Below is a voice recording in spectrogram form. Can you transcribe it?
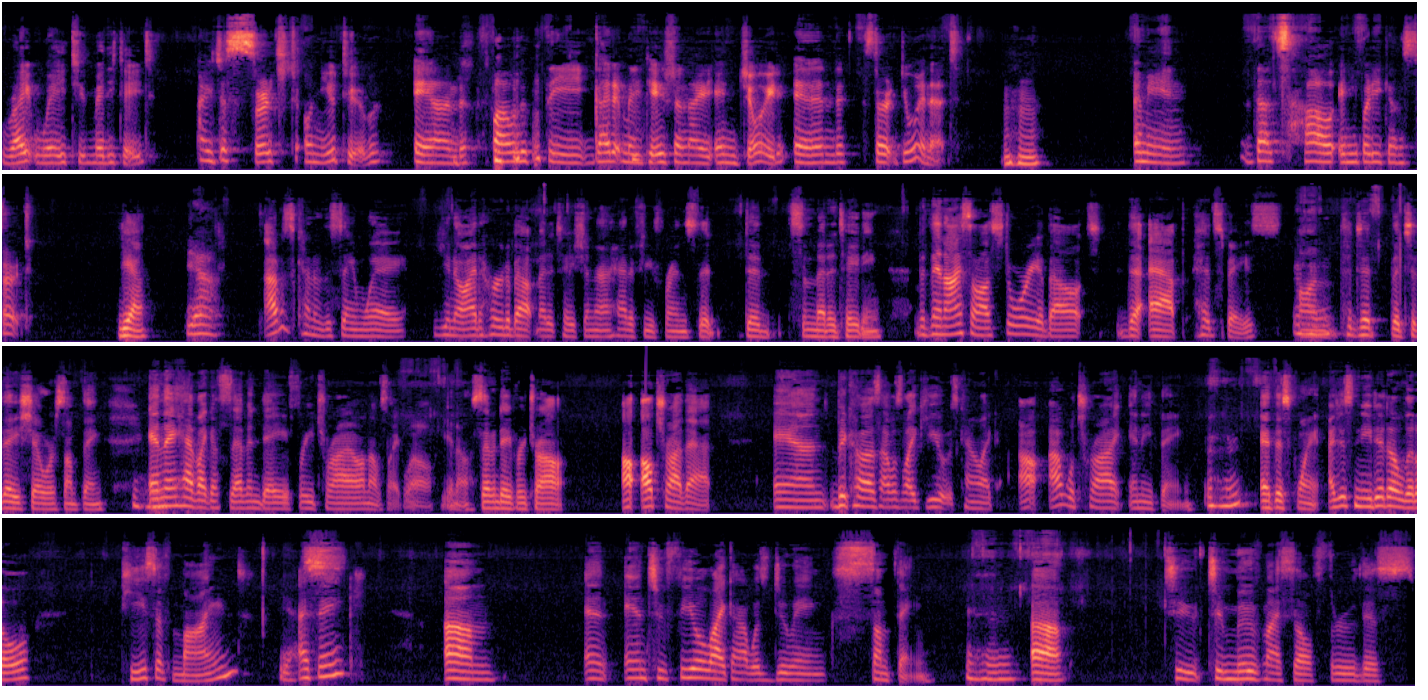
right way to meditate I just searched on YouTube and found the guided meditation I enjoyed and start doing it. Mm-hmm. I mean, that's how anybody can start. Yeah. Yeah. I was kind of the same way. You know, I'd heard about meditation. I had a few friends that did some meditating. But then I saw a story about the app Headspace mm-hmm. on the, the Today Show or something, mm-hmm. and they had like a seven day free trial, and I was like, well, you know, seven day free trial, I'll, I'll try that. And because I was like you, it was kind of like, I, I will try anything Mm-hmm. at this point. I just needed a little peace of mind, Yes. I think. Um, and, and to feel like I was doing something, Mm-hmm. uh, to, to move myself through this,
